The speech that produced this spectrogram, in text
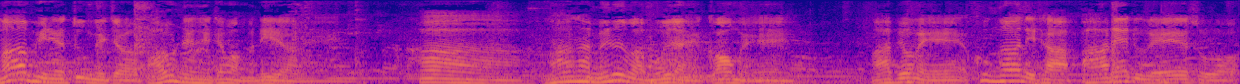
ငါအဖေနဲ့သူ့မိကြတော့ဘာလို့နိုင်ငံခြားမှာမနေတာလဲဟာငါလာမင်းတို့မှာမွေးလာရင်ကောင်းမယ် ငါပြောမယ်အခုငါအနေထားဘာနဲ့တူလဲဆိုတော့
